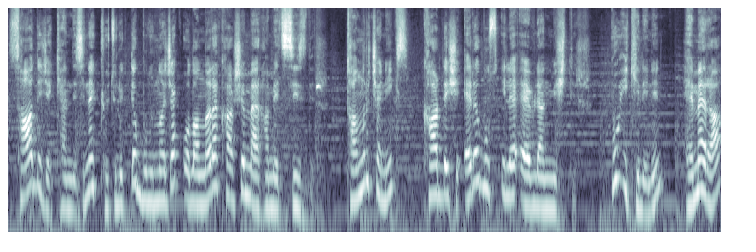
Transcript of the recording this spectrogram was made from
sadece kendisine kötülükte bulunacak olanlara karşı merhametsizdir. Tanrıça Nyx kardeşi Erebus ile evlenmiştir. Bu ikilinin Hemera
